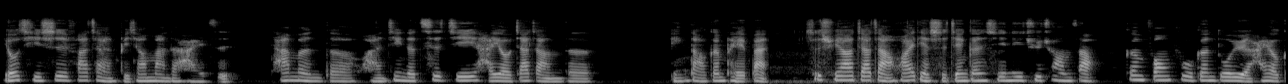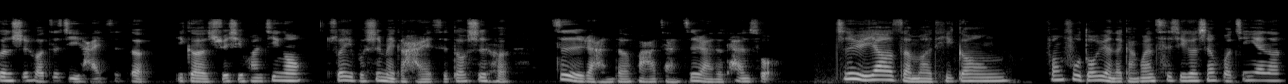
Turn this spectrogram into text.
尤其是发展比较慢的孩子。他们的环境的刺激，还有家长的引导跟陪伴，是需要家长花一点时间跟心力去创造更丰富、更多元，还有更适合自己孩子的一个学习环境哦。所以不是每个孩子都适合自然的发展、自然的探索。至于要怎么提供丰富多元的感官刺激跟生活经验呢？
